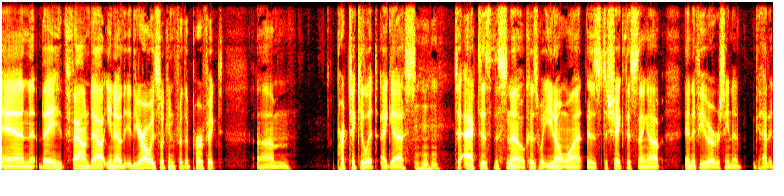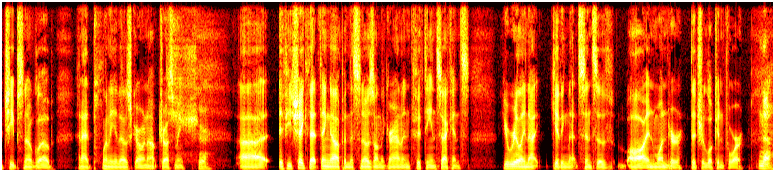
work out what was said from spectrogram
and they found out. You know, you're always looking for the perfect um, particulate, I guess, to act as the snow. Because what you don't want is to shake this thing up. And if you've ever seen a had a cheap snow globe, and I had plenty of those growing up, trust me. Sure. Uh, if you shake that thing up and the snow's on the ground in 15 seconds, you're really not getting that sense of awe and wonder that you're looking for No.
